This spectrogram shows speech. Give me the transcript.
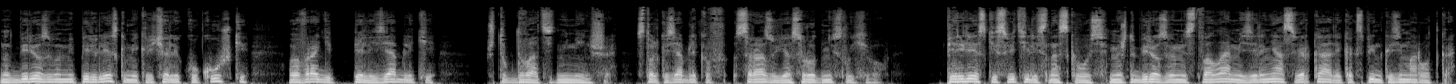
Над березовыми перелесками кричали кукушки, во враге пели зяблики, штук двадцать, не меньше. Столько зябликов сразу я сроду не слыхивал. Перелески светились насквозь, между березовыми стволами зеленя сверкали, как спинка зимородка.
